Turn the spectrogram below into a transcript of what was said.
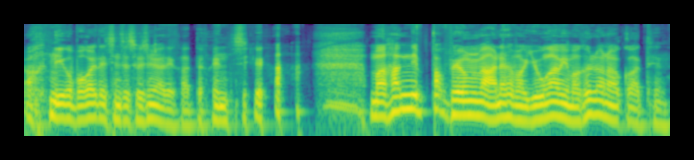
아 근데 이거 먹을 때 진짜 조심해야 될 것 같다 왠지. 막 한 입 팍 베어물면 안에서 막 용암이 막 흘러나올 것 같은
